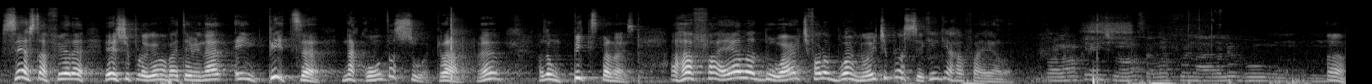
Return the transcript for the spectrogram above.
Sexta-feira este programa vai terminar em pizza, na conta sua, claro. Né? Fazer um pix para nós. A Rafaela Duarte falou boa noite para você. Quem que é a Rafaela? Foi lá uma cliente nossa, ela foi lá, ela levou um. Ah,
